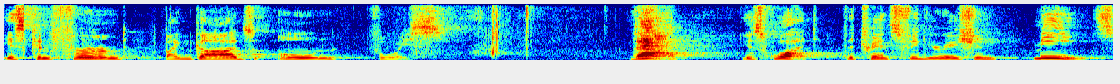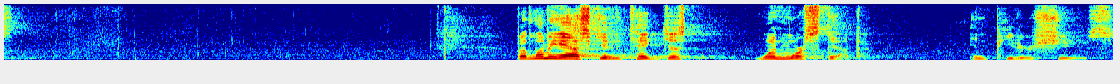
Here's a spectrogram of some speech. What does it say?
is confirmed by God's own voice. That is what the transfiguration means. But let me ask you to take just one more step in Peter's shoes.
